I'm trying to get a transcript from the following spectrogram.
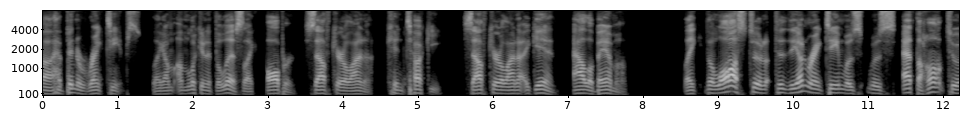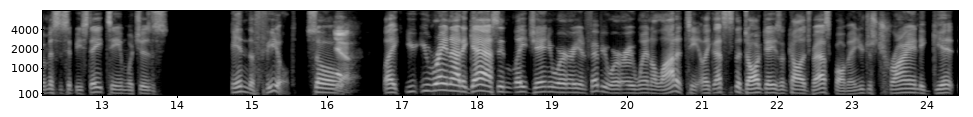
uh, have been to ranked teams. Like I'm I'm looking at the list, like Auburn, South Carolina, Kentucky, South Carolina again, Alabama. Like the loss to to the unranked team was was at the hump to a Mississippi State team, which is in the field. So yeah like you you ran out of gas in late January and February when a lot of teams like that's the dog days of college basketball, man. You're just trying to get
